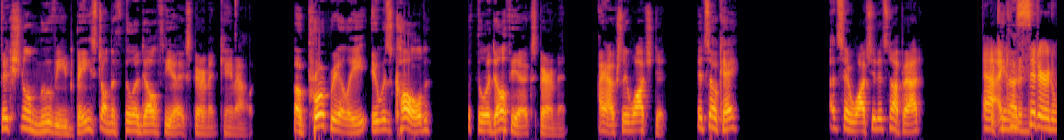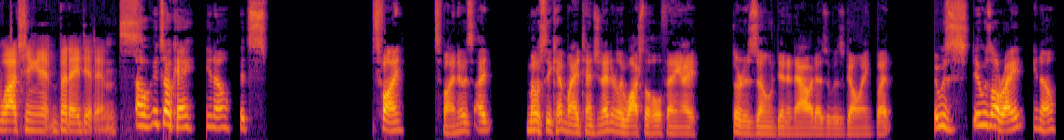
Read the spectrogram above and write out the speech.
fictional movie based on the Philadelphia experiment came out. Appropriately, it was called The Philadelphia Experiment. I actually watched it. It's okay. I'd say watch it. It's not bad. Uh, I out in- considered watching it, but I didn't. Oh, it's okay. You know, it's it's fine. It's fine. It was I mostly kept my attention. I didn't really watch the whole thing. I sort of zoned in and out as it was going, but it was it was all right. You know,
